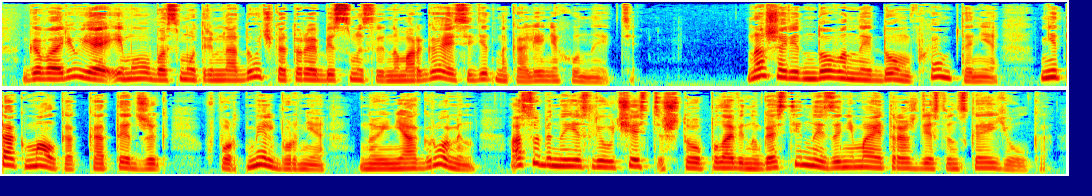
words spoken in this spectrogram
— говорю я, и мы оба смотрим на дочь, которая, бессмысленно моргая, сидит на коленях у Нетти. Наш арендованный дом в Хэмптоне не так мал, как коттеджик в Порт-Мельбурне, но и не огромен, особенно если учесть, что половину гостиной занимает рождественская елка —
